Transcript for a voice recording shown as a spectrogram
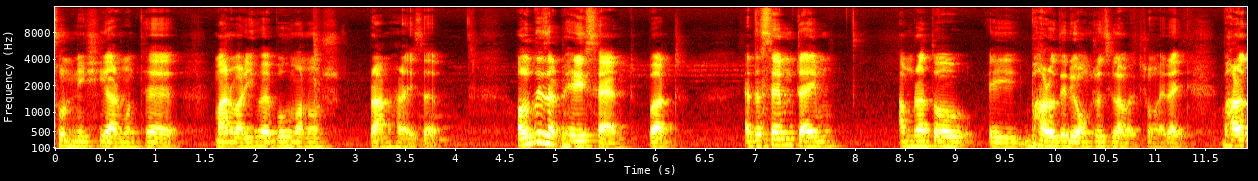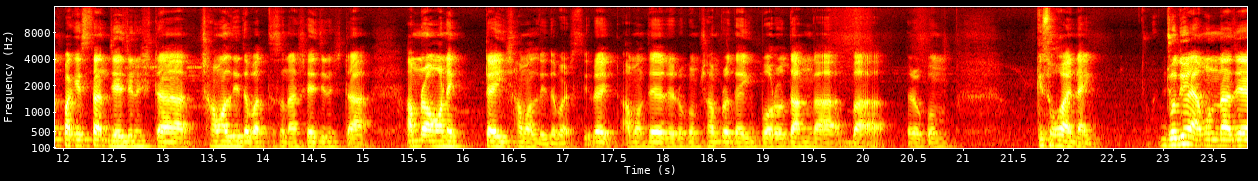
সুন্নি শিয়ার মধ্যে মারামারি হয়ে বহু মানুষ প্রাণ হারাইছে। All this are very sad but at the same time আমরা তো এই ভারতেরই অংশ ছিলাম এক সময় রাইট ভারত, পাকিস্তান যে জিনিসটা সামাল দিতে পারতেছে না, সেই জিনিসটা আমরা অনেকটাই সামাল দিতে পারছি রাইট আমাদের এরকম সাম্প্রদায়িক বড় দাঙ্গা বা এরকম কিছু হয় নাই। যদিও এমন না যে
